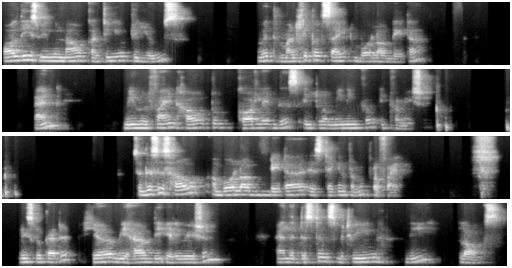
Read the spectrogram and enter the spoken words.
All these we will now continue to use with multiple site bore log data and we will find how to correlate this into a meaningful information. So this is how a bore log data is taken from a profile. Please look at it. Here we have the elevation and the distance between the logs.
